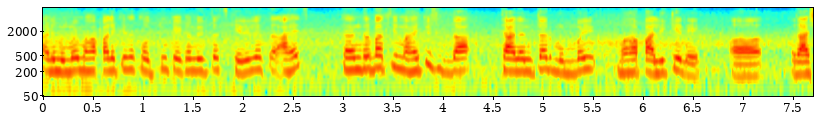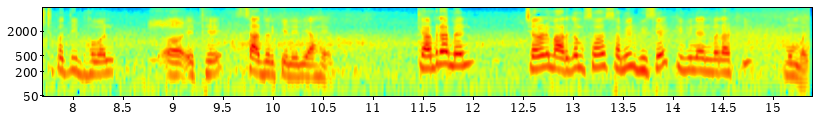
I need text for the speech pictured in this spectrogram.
आणि मुंबई महापालिकेचं कौतुक एकंदरीतच केलेलं तर आहेच. त्या संदर्भातली माहितीसुद्धा त्यानंतर मुंबई महापालिकेने राष्ट्रपती भवन येथे सादर केलेली आहे. कॅमेरामॅन चरण मार्गमसह Sameer Bhise T V nine Marathi. Mumbai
